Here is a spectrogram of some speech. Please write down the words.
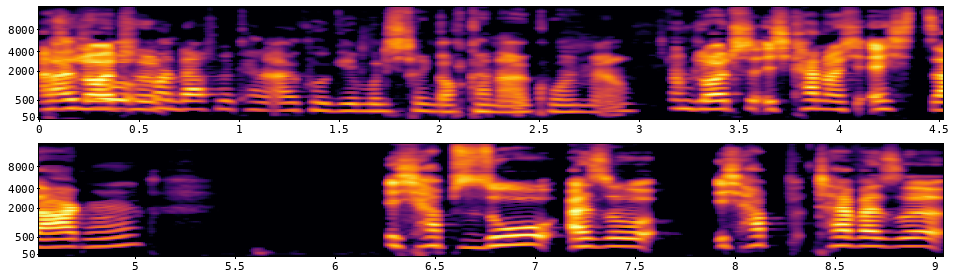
Also, Also, Leute- man darf mir keinen Alkohol geben und ich trinke auch keinen Alkohol mehr. Und Leute, ich kann euch echt sagen, ich habe so, also ich habe teilweise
